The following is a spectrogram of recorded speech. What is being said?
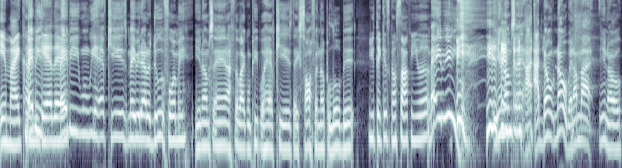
it might come maybe together. maybe when we have kids, maybe that'll do it for me. You know what I'm saying? I feel like when people have kids, they soften up a little bit. you think it's gonna soften you up. Maybe. you know what I'm saying? I, I don't know, but I'm not, you know,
